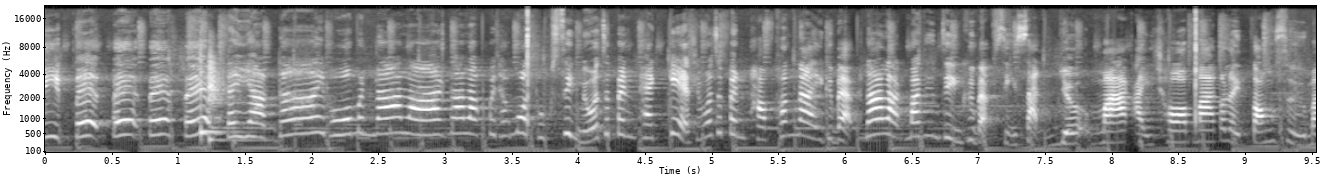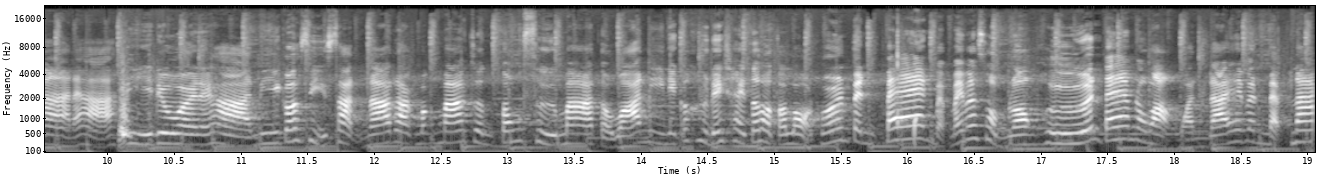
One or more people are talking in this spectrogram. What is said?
นีย์เป๊ะเป๊ะเป๊ะเป๊ะแต่อยากได้เพราะว่ามันน่ารักน่ารักไปทั้งหมดทุกสิ่งไม่ว่าจะเป็นแพ็กเกจไม่ว่าจะเป็นพับข้างในคือแบบน่ารักมากจริงๆ คือแบบสีสันเยอะมากไอชอบมากก็เลยต้องซื้อมานะคะนี่ด้วยนะคะ นี่ก็สีสันน่ารักมากๆ จนต้องซื้อมาแต่ว่าอันนี้เนี่ยก็คือได้ใช้ตลอดตลอดเพราะมันเป็นแป้งแบบไม่ผสมรองพื้น แต้มระหว่างวันได้ให้มันแบบหน้า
